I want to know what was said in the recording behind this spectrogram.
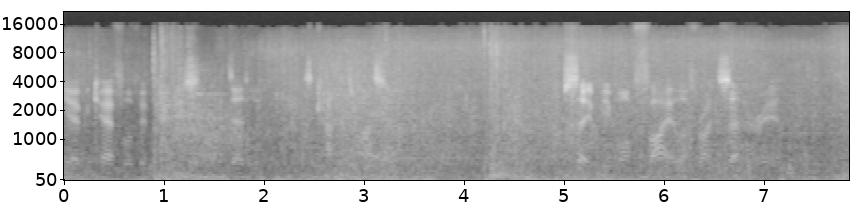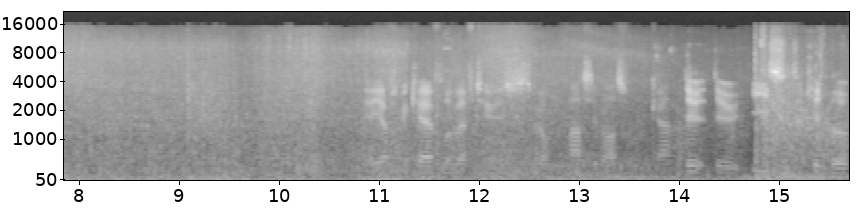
Yeah, be careful of him, dude. He's deadly. His cannon's massive. I'm setting people on fire left, right, and centre here. Yeah, you have to be careful of F2s. He's got massive ass fucking cannon. They're, they're easy to kill though.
